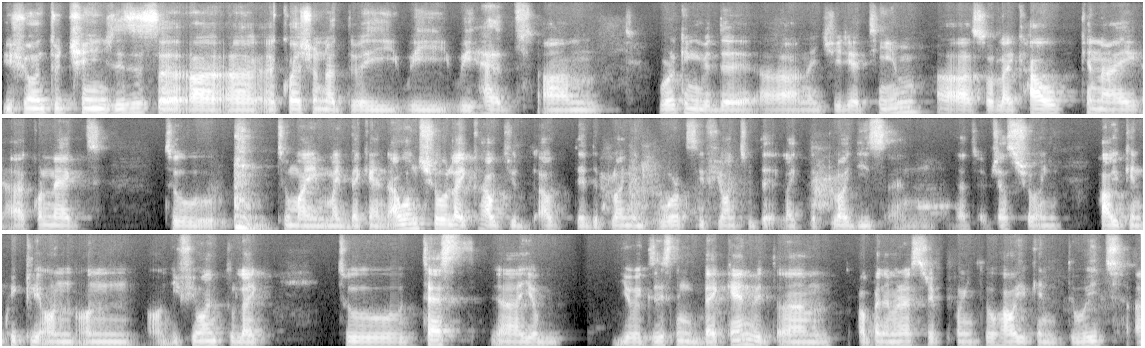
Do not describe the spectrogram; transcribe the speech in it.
if you want to change, this is a, a, a question that we we we had um, working with the uh, Nigeria team. Uh, so like how can I uh, connect to to my my backend? I won't show like how to how the deployment works if you want to de like deploy this, and that's just showing how you can quickly on on on if you want to like to test uh, your your existing backend with um, OpenMRS 3.2, how you can do it uh,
